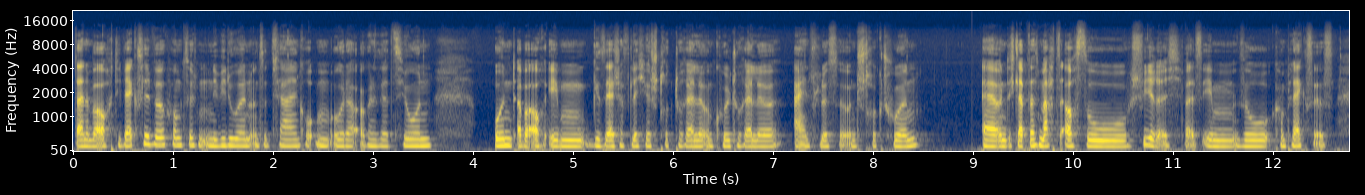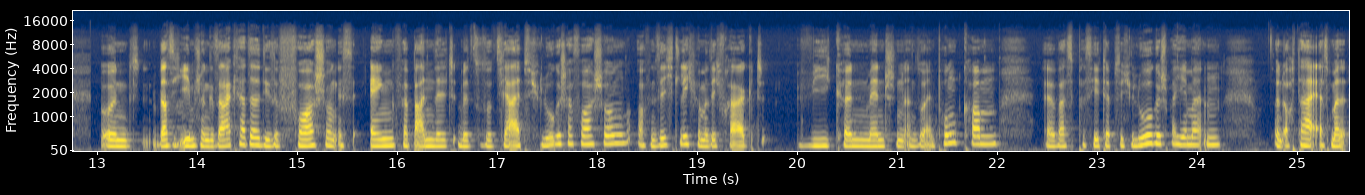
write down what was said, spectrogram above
dann aber auch die Wechselwirkung zwischen Individuen und sozialen Gruppen oder Organisationen und aber auch eben gesellschaftliche, strukturelle und kulturelle Einflüsse und Strukturen. Äh, und ich glaube, das macht es auch so schwierig, weil es eben so komplex ist. Und was ich eben schon gesagt hatte, diese Forschung ist eng verbandelt mit so sozialpsychologischer Forschung, offensichtlich, wenn man sich fragt, wie können Menschen an so einen Punkt kommen, äh, was passiert da psychologisch bei jemandem. Und auch da erstmal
